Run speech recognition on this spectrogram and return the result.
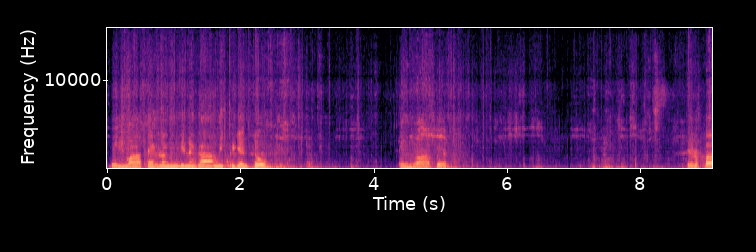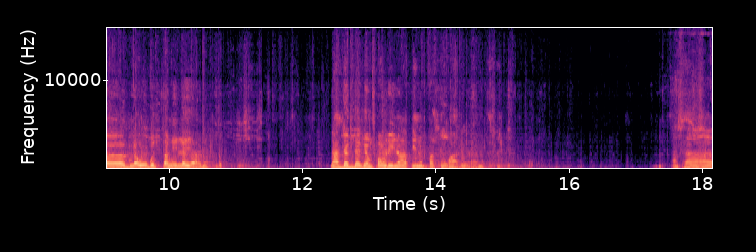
Rainwater lang yung ginagamit ko dyan to. Rainwater. Pero pag naubos pa nila yan, dadagdagan pa uli natin ng patukayan. Nasa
